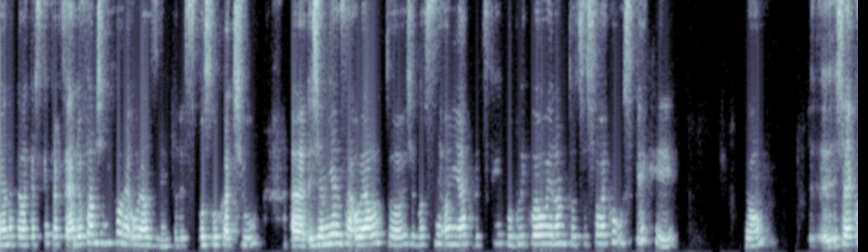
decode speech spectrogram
je, na té lékařské praxi, a doufám, že nikoho neurazím, tedy z posluchačů, uh, že mě zaujalo to, že vlastně oni jak vždycky publikují jenom to, co jsou jako úspěchy. Jo? Že jako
